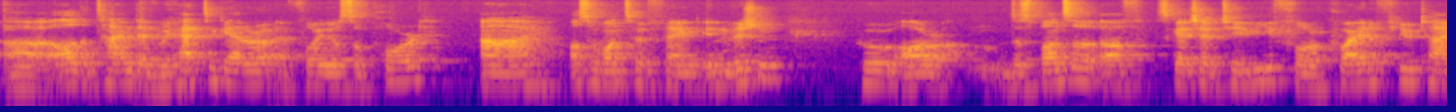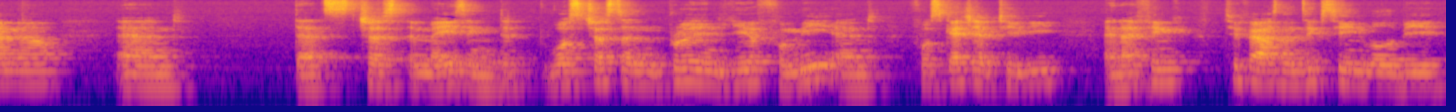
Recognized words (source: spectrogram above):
uh, all the time that we had together uh, for your support. I also want to thank InVision who are the sponsor of Sketchapp TV for quite a few time now and that's just amazing. That was just a brilliant year for me and for Sketchapp TV and I think 2016 will be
